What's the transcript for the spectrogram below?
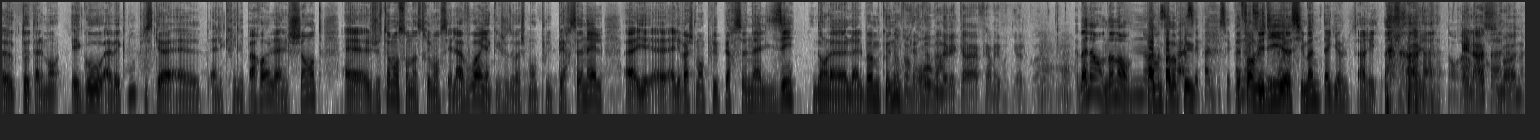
euh, totalement égaux avec nous puisqu'elle elle écrit les paroles, elle chante, elle- justement son instrument c'est la voix, il y a quelque chose de vachement plus personnel, Euh, elle est vachement plus personnalisée dans la- l'album que nous. Donc, en gros, vous part. n'avez qu'à fermer votre gueule, quoi. Ah Bah non, non, non, Non, pas, non plus. pas- Des fois on lui dit euh, Simone ta gueule, ça arrive. Ah oui. Et là, Simone,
